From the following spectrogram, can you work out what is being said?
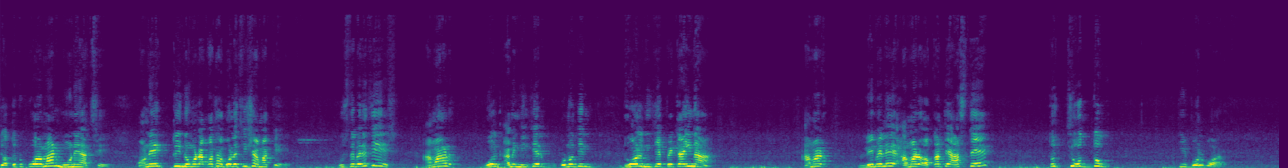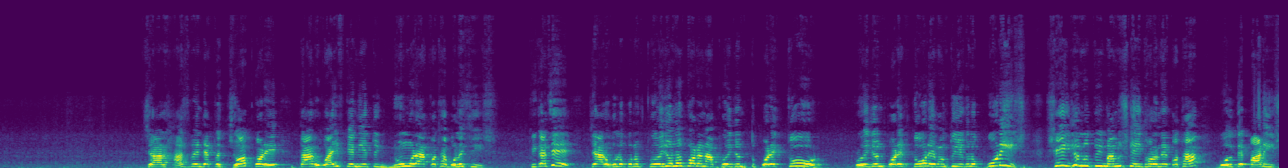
যতটুকু আমার মনে আছে। অনেক তুই নোংরা কথা বলেছিস আমাকে। বুঝতে পেরেছিস? আমার বল আমি নিজের কোনোদিন ঢোল নিজে পেটাই না। আমার লেভেলে আমার অকাতে আসতে তো চোদ্দ কি বলব আর? যার হাজব্যান্ড একটা জব করে, তার ওয়াইফকে নিয়ে তুই নোংরা কথা বলেছিস, ঠিক আছে? যার ওগুলো কোনো প্রয়োজনও পড়ে না, প্রয়োজন তো পড়ে তোর, প্রয়োজন পড়ে তোর এবং তুই এগুলো করিস, সেই জন্য তুই মানুষকে এই ধরনের কথা বলতে পারিস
